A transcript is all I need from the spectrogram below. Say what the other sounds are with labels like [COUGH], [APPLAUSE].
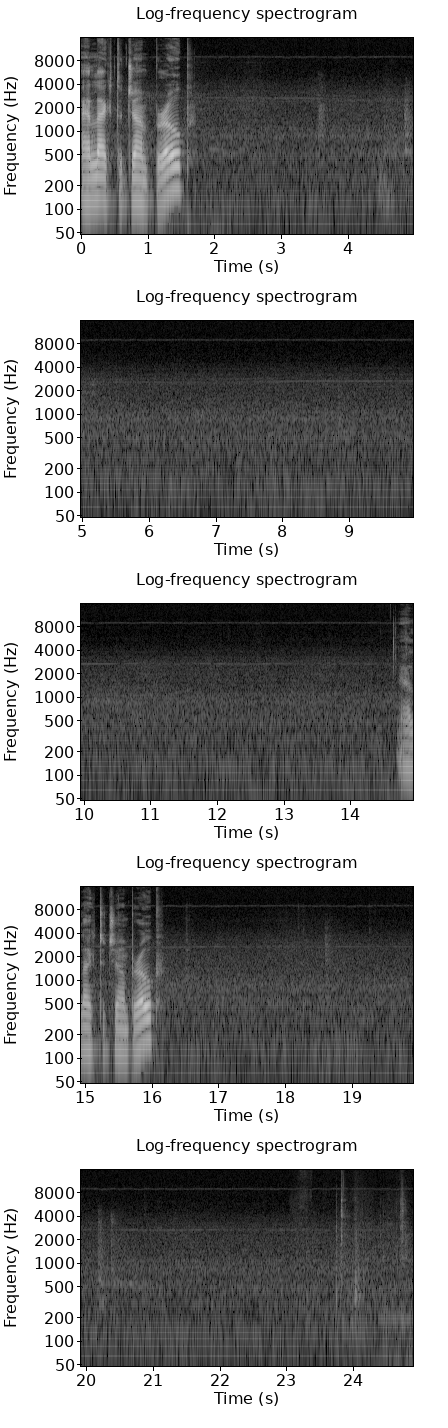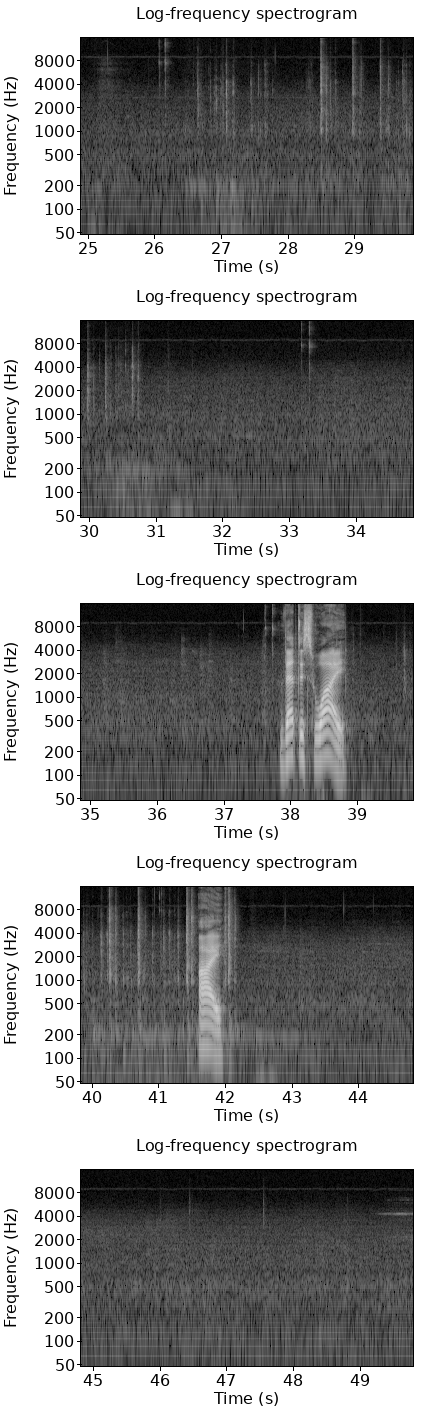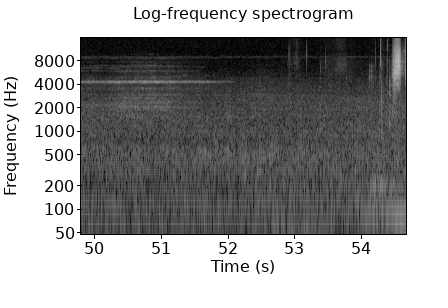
I like to jump rope. I like to jump rope. That is why I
